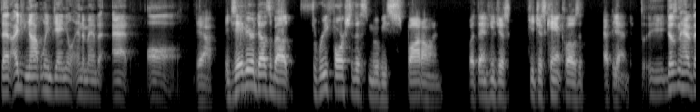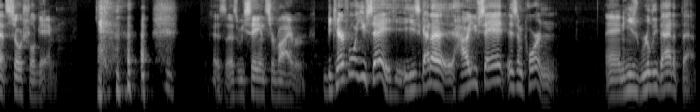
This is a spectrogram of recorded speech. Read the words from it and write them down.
that I do not blame Daniel and Amanda at all. Yeah, Xavier does about three fourths of this movie spot on, but then he just he just can't close it at the end. He doesn't have that social game, as, as we say in Survivor. Be careful what you say. He, he's got a how you say it is important, and he's really bad at that.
